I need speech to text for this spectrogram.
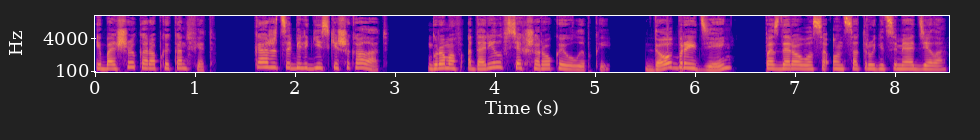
и большой коробкой конфет. Кажется, бельгийский шоколад. Громов одарил всех широкой улыбкой. «Добрый день!» — поздоровался он с сотрудницами отдела.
